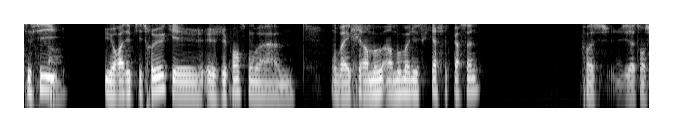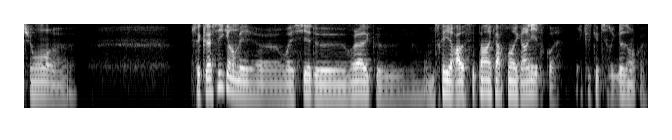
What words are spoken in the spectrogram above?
Si, si, il y aura des petits trucs et, et je pense qu'on va, on va écrire un mot, un mot manuscrit à chaque personne. Enfin, c'est- dis attention. euh, c'est classique, hein, mais euh, on va essayer de. Voilà, que. En tout cas, c'est pas un carton avec un livre, quoi. Il y a quelques petits trucs dedans, quoi.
